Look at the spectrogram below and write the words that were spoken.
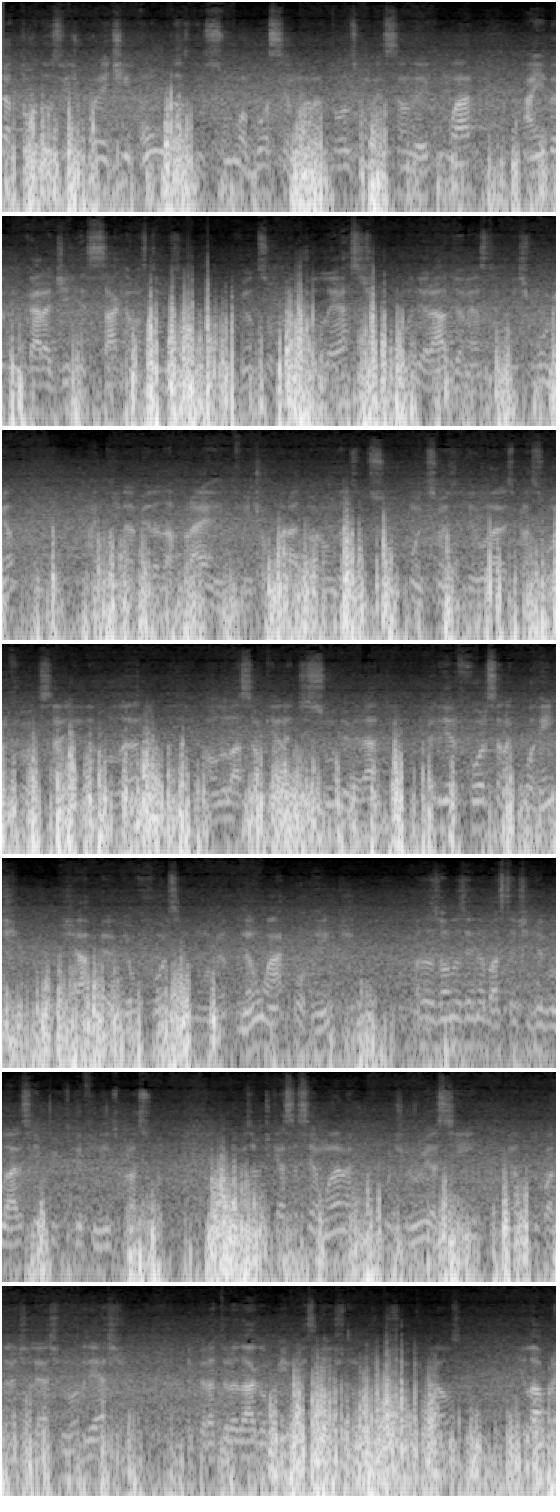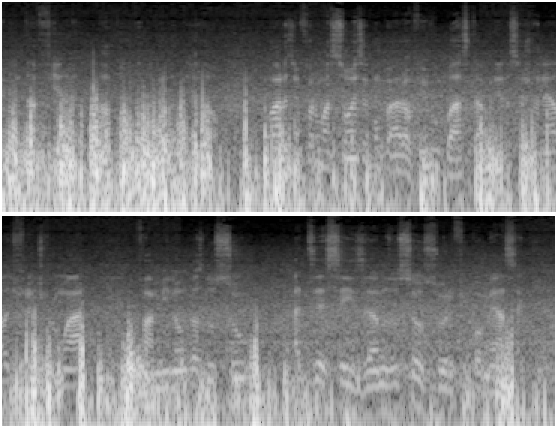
dia a todos, vídeo boletim Ondas do Sul, uma boa semana a todos, começando aí com o ar, ainda com cara de ressaca, nós temos um vento soprando de leste, moderado já neste, neste momento, aqui na beira da praia, em frente ao parador Ondas do Sul, condições irregulares para surf, ainda rolando, a ondulação que era de sul deverá perder força na corrente, já perdeu força, no momento não há corrente, mas as ondas ainda bastante irregulares, repito, definidos para surf. Previsão que essa semana continue assim, dentro do quadrante leste e nordeste, temperatura da água bem mais quente, no 18 graus, e lá para quinta-feira, a volta do lateral. Para as informações, acompanhar ao vivo, basta abrir essa janela de frente para o mar, Família Ondas do Sul, há 16 anos o seu surf começa aqui.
